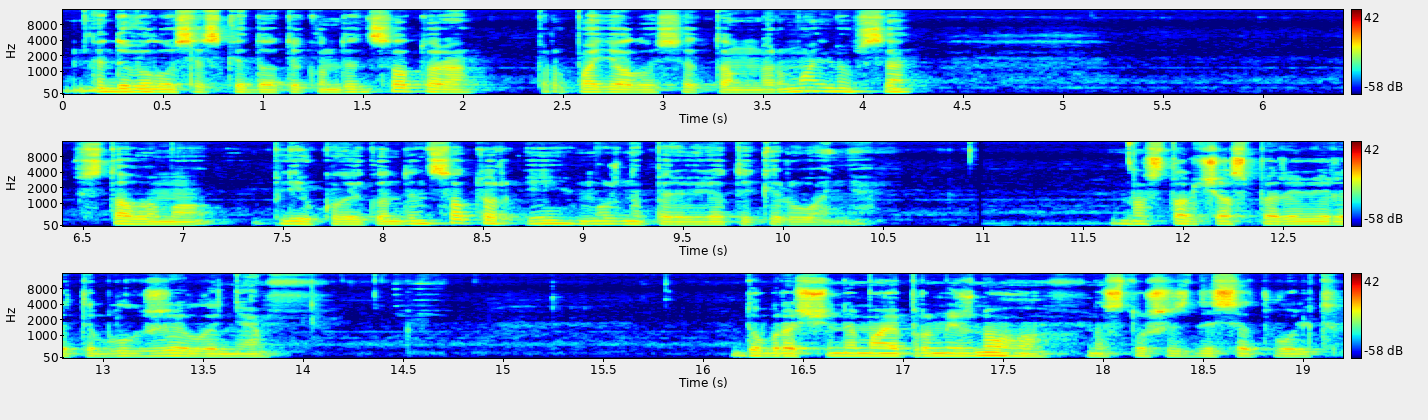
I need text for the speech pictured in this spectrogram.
Не довелося скидати конденсатора, пропаялося там нормально все. Вставимо плівковий конденсатор і можна перевіряти керування. Настав час перевірити блок живлення. Добре, що немає проміжного на 160 вольт.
